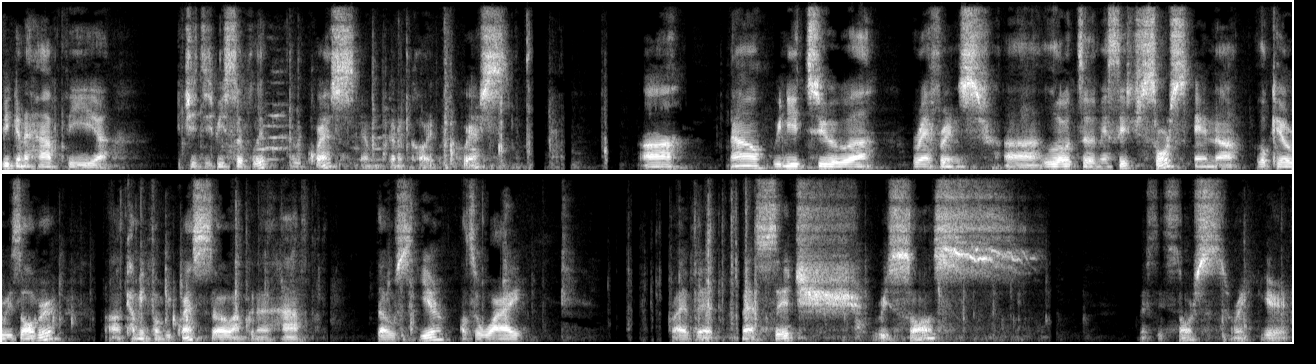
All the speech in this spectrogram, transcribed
we're gonna have the uh, HTTP servlet request. I'm gonna call it request. Uh, now we need to uh, reference uh, load message source and uh, locale resolver uh, coming from request. So I'm gonna have those here. Also, why private message resource message source right here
